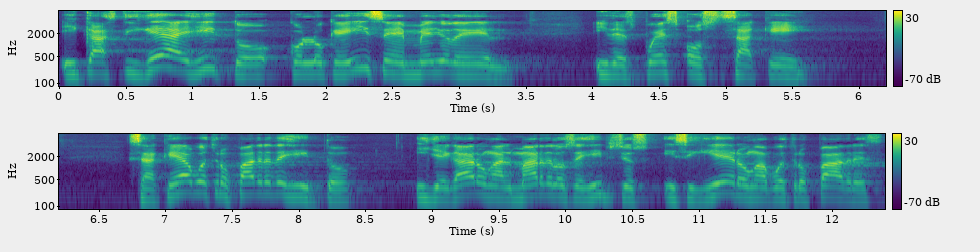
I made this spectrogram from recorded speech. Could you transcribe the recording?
y castigué a Egipto con lo que hice en medio de él y después os saqué saqué a vuestros padres de Egipto y llegaron al mar de los egipcios y siguieron a vuestros padres,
